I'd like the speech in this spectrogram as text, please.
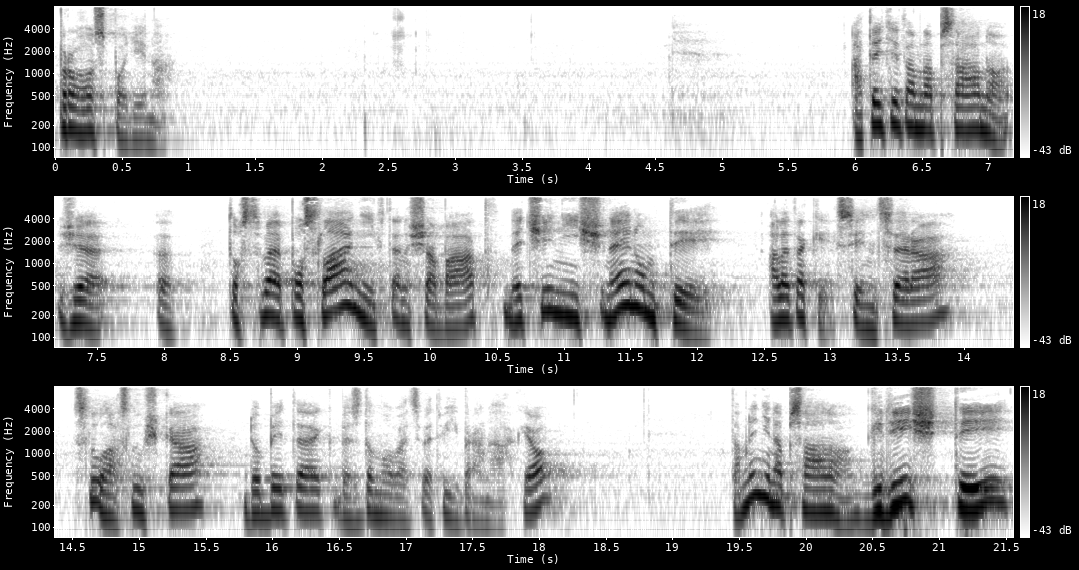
pro hospodina. A teď je tam napsáno, že e, to své poslání v ten šabát nečiníš nejenom ty, ale taky syncera, sluha služka, dobytek, bezdomovec ve tvých branách. Jo? Tam není napsáno, když ty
